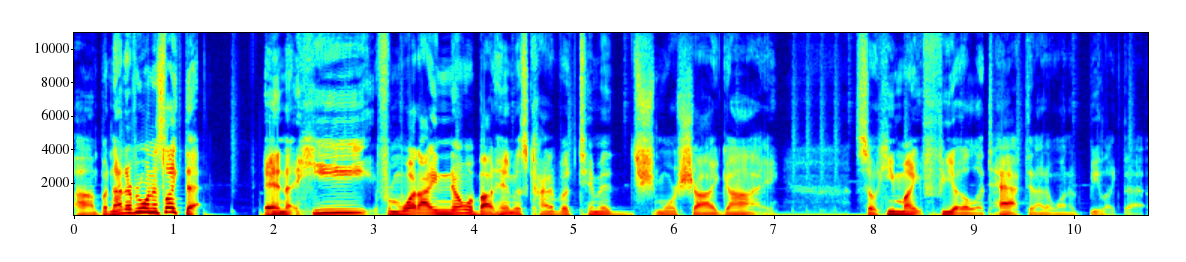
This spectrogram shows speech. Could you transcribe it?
Uh, but not everyone is like that. And he, from what I know about him, is kind of a timid, sh- more shy guy. So he might feel attacked, and I don't want to be like that.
